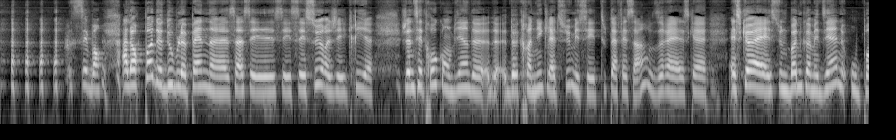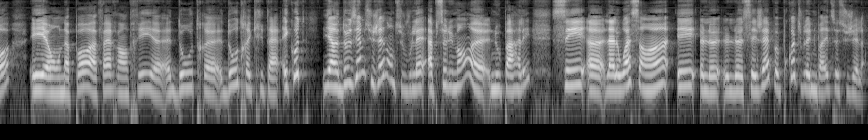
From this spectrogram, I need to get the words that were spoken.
c'est bon. Alors pas de double peine, euh, ça c'est sûr. J'ai écrit euh, je ne sais trop combien de, de, chroniques là-dessus, mais c'est tout à fait ça. Vous direz est-ce que est-ce que est une bonne comédienne ou pas? Et on n'a pas à faire rentrer euh, d'autres d'autres critères. Écoute, il y a un deuxième sujet dont tu voulais absolument nous parler, c'est la loi 101 et le, le cégep. Pourquoi tu voulais nous parler de ce sujet-là?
